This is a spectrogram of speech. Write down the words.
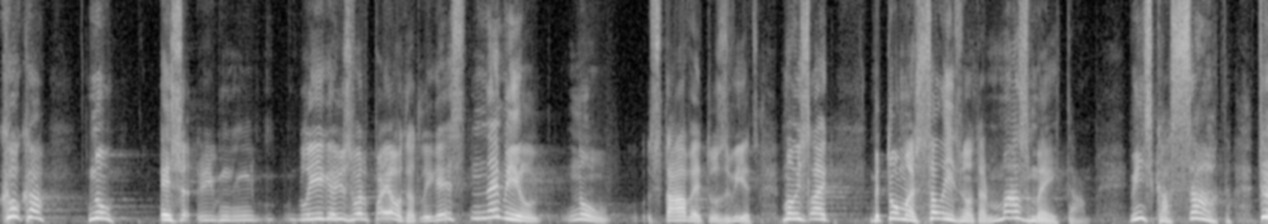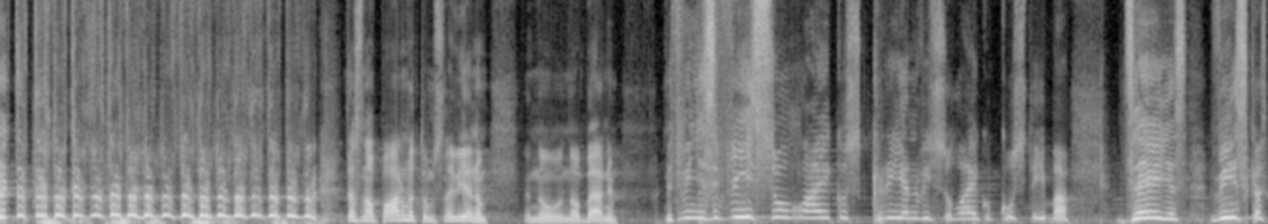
Kaut kā, nu, es, Līga, jūs varat pajautāt, Līga, es nemīlu nu, stāvēt uz vietas. Man visu laiku, bet tomēr salīdzinot ar mazmeitām, viņas kā sākta. Tas nav pārmetums nevienam no, no bērniem. Bet viņas visu laiku skrien, visu laiku kustībā, dzējas, viskas,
